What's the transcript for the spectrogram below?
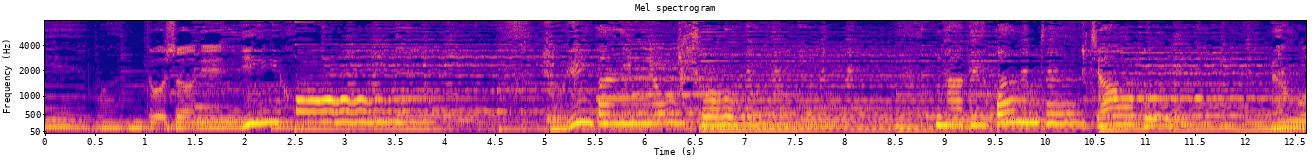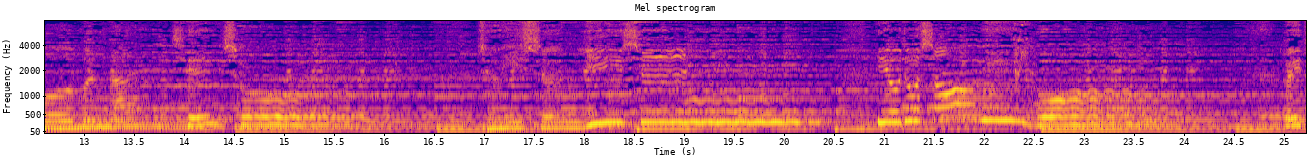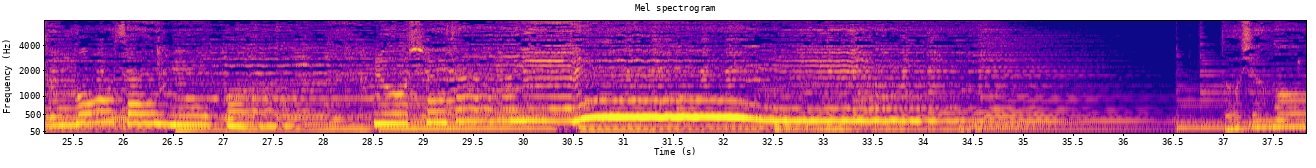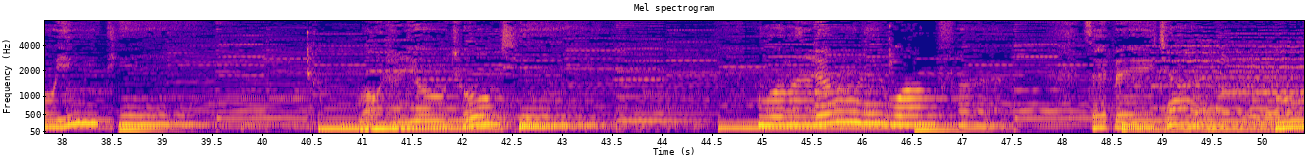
夜晚。多少年以后，如云般游走，那变幻的脚步让我们难牵手。这一生一世，有多少你我被吞没在月光如水的夜里？多想某一天，往日又重现，我们流连忘返在贝加尔湖。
